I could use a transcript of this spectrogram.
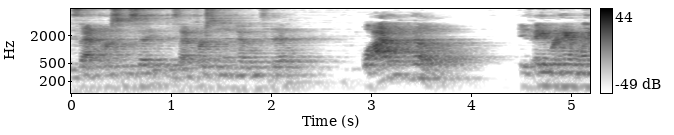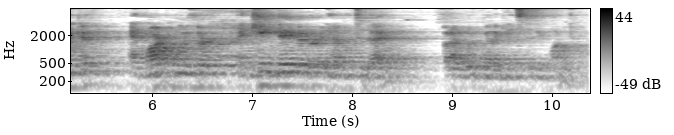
Is that person saved? Is that person in heaven today? Well, I don't know if Abraham Lincoln and Martin Luther and King David are in heaven today, but I wouldn't bet against any one of them.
